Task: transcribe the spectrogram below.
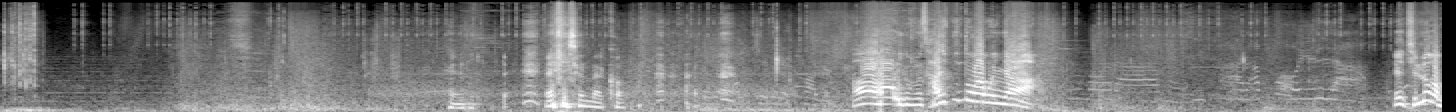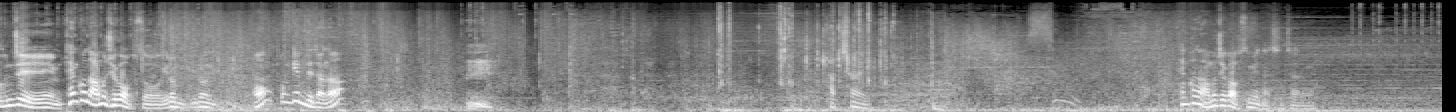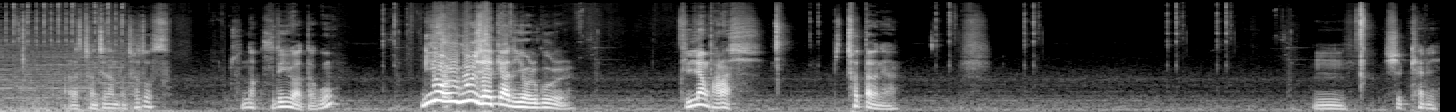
애니 존나 커. 아, 이거 뭐 40분 동안 하고 있냐? 알아 보일라 얘 딜러가 문제임. 탱커는 아무 죄가 없어. 이런 이런 어? 똥게임 되잖아? 합차이. 탱커는 아무 죄가 없습니다 진짜로 알아서 전진 한번 쳐줬어 존나 구대기 같다고? 네 얼굴 새끼야 네 얼굴 딜량 봐라 씨 미쳤다 그냥 음 쉽캐리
